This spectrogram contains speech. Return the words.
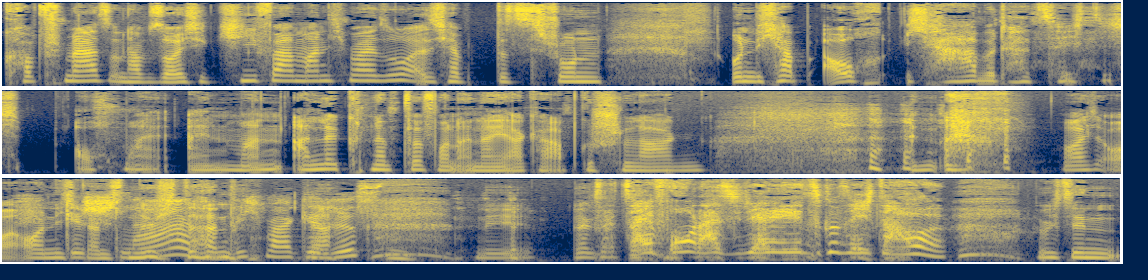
Kopfschmerz und habe solche Kiefer manchmal so. Also ich habe das schon und ich habe auch, ich habe tatsächlich auch mal einen Mann alle Knöpfe von einer Jacke abgeschlagen. War ich auch, auch nicht ganz nüchtern. nicht mal gerissen. Ja, nee. Und gesagt, sei froh, dass ich dir nicht ins Gesicht haue. Habe ich den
